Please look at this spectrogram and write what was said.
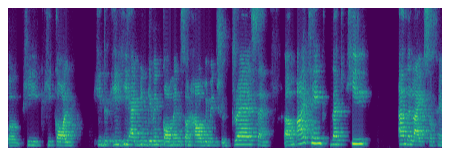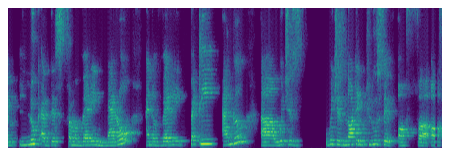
uh, he he called he, he he had been given comments on how women should dress and um, i think that he and the likes of him look at this from a very narrow and a very petty angle uh, which is which is not inclusive of, uh, of,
